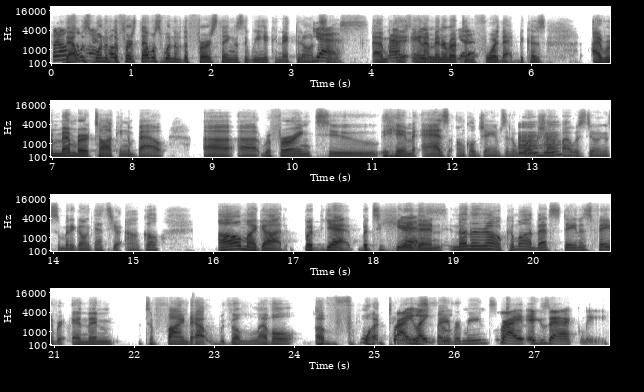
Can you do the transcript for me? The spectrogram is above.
But also that was Black one of the first that was one of the first things that we had connected on. Yes. And I'm interrupting yep. for that because I remember talking about uh, uh, referring to him as Uncle James in a workshop Uh-huh. I was doing, and somebody going, "That's your uncle." Oh my god! But yeah, but to hear then, Yes. no, no, no, come on, that's Dana's favorite, and then to find out the level of what Right, like favorite means. Right, exactly.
